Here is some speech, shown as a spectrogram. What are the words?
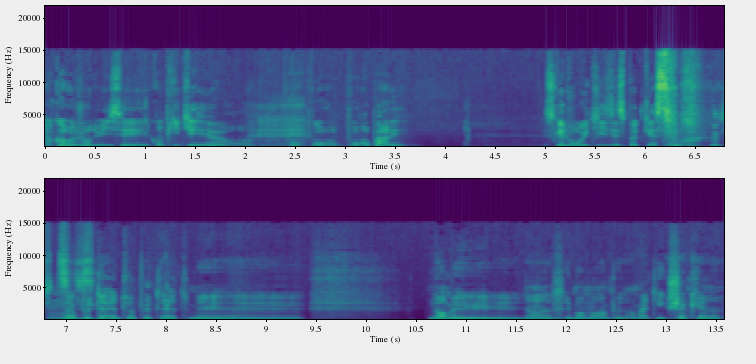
Et encore aujourd'hui, c'est compliqué euh, pour, pour, pour, en parler? Est-ce qu'elles vont utiliser ce podcast bah, Peut-être, peut-être, mais. Euh, non, mais dans ces moments un peu dramatiques, chacun,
